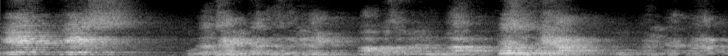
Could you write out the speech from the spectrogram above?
एक केस कुठं चारित्र्यात घसरले नाही? बापासाहेबांना पसंत केला. आणि त्या काळात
